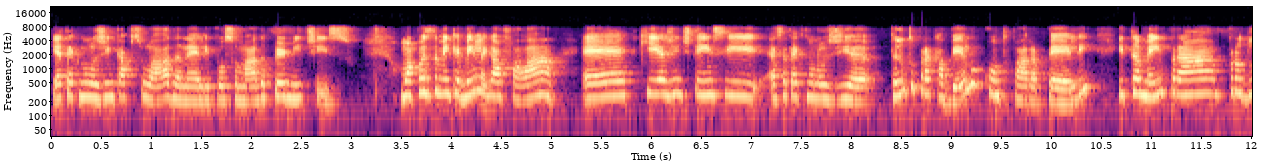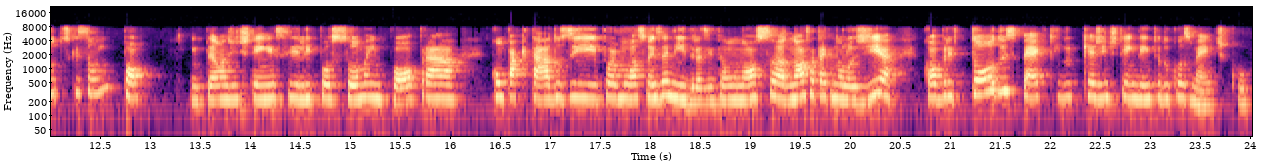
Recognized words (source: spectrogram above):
E a tecnologia encapsulada, né, lipossomada, permite isso. Uma coisa também que é bem legal falar é que a gente tem esse, essa tecnologia tanto para cabelo quanto para pele e também para produtos que são em pó. Então, a gente tem esse lipossoma em pó para compactados e formulações anidras. Então, nossa, nossa tecnologia cobre todo o espectro do que a gente tem dentro do cosmético.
